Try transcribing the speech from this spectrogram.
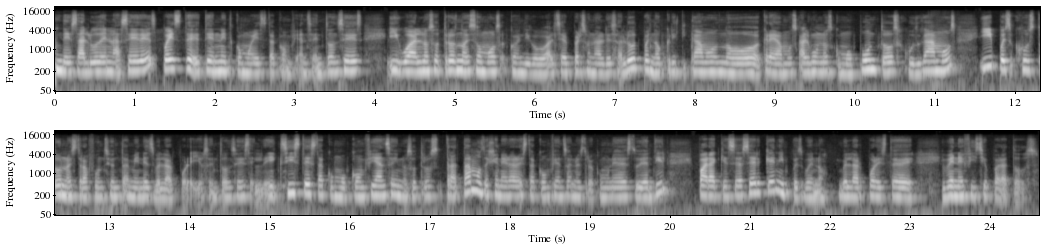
de salud en las sedes, pues tiene como esta confianza. Entonces, igual nosotros no somos, como digo, al ser personal de salud, pues no criticamos, no creamos algunos como puntos, juzgamos y pues justo nuestra función también es velar por ellos. Entonces, existe esta como confianza y nosotros tratamos de generar esta confianza en nuestra comunidad estudiantil para que se acerquen y pues bueno, velar por este beneficio para todos.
